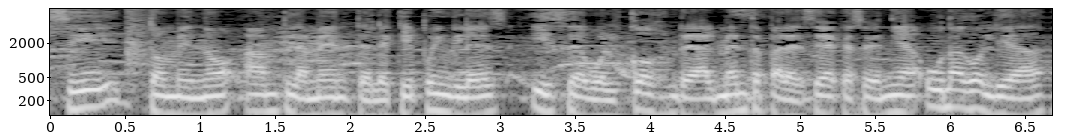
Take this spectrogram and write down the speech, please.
sí dominó ampliamente el equipo inglés y se volcó. Realmente parecía que se venía una goleada,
